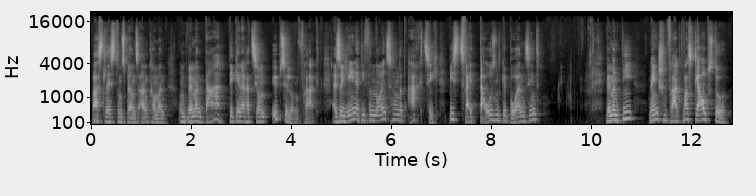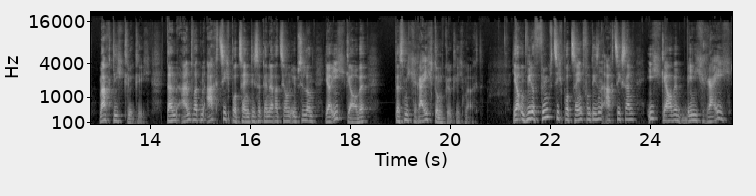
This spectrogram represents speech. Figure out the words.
Was lässt uns bei uns ankommen? Und wenn man da die Generation Y fragt, also jene, die von 1980 bis 2000 geboren sind, wenn man die Menschen fragt, was glaubst du, macht dich glücklich, dann antworten 80% dieser Generation Y, ja, ich glaube, dass mich Reichtum glücklich macht. Ja, und wieder 50% von diesen 80 sagen, ich glaube, wenn ich reich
